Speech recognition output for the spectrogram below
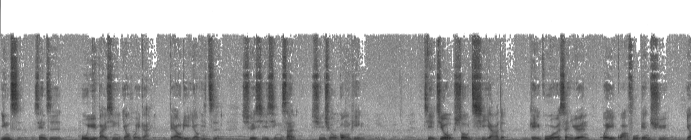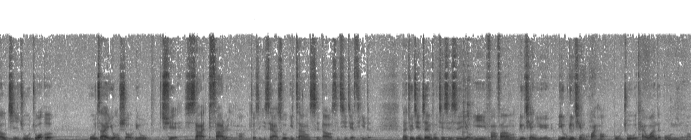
因此，先知呼吁百姓要悔改，表里要一致，学习行善，寻求公平，解救受欺压的。给孤儿伸冤，为寡妇辩屈，要止住作恶，勿再用手流血杀杀人。哈，就是以赛亚书一章十到十七节提的。那最近政府其实是有意发放六千余六六千块哈，补助台湾的国民哈。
